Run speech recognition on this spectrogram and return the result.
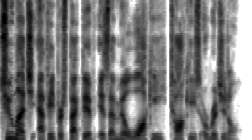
Too Much Effing Perspective is a Milwaukee Talkies original.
